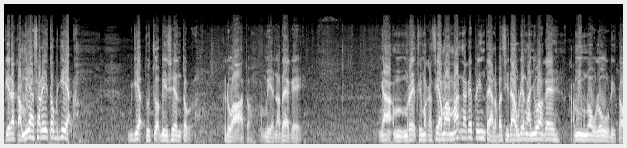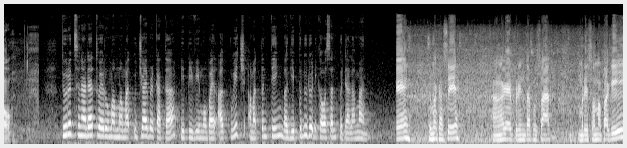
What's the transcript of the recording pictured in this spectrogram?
Kira kami asal itu bejiak. Bejiak tucuk bisian untuk kedua to. Kami ada ke. Ya, mereka terima kasih amat amat ngagai perintah. Lepas sidah udah ngajuang ke kami menua ulo di to. Turut senada Tuan Rumah Mamat Ujai berkata, PPV Mobile Outreach amat penting bagi penduduk di kawasan pedalaman. Eh, terima kasih uh, Perintah Pusat. Mari selamat pagi.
